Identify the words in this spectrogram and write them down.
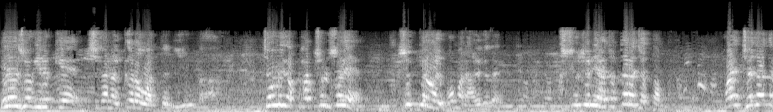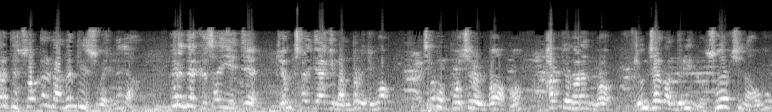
계속 이렇게 시간을 끌어왔던 이유가 저 우리가 파출소에 순경을 보면 알거든. 수준이 아주 떨어졌단 말이야. 과연 저자들한테 수사권을 다 넘길 수가 있느냐? 그런데 그 사이에 이제 경찰 대학이 만들어지고 사법고시를 뭐 어? 합격하는 뭐 경찰관들이 뭐 수없이 나오고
